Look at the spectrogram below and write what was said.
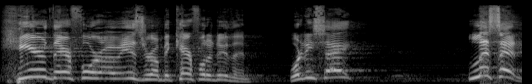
Hear therefore, O Israel, be careful to do them. What did he say? Listen.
